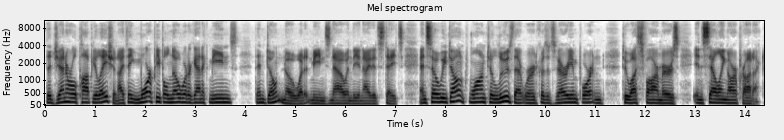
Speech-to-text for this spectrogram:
the general population. I think more people know what organic means than don't know what it means now in the United States. And so we don't want to lose that word because it's very important to us farmers in selling our product.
